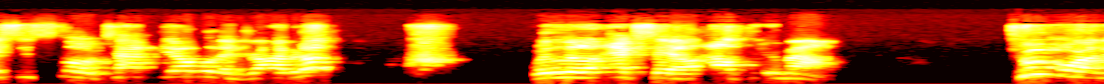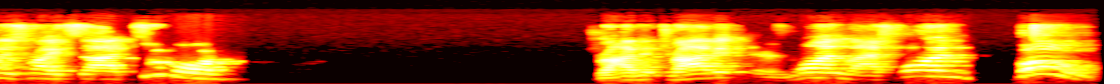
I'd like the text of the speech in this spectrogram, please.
nice and slow. Tap the elbow, then drive it up with a little exhale out through your mouth. Two more on this right side. Two more. Drive it, drive it. There's one, last one. Boom.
